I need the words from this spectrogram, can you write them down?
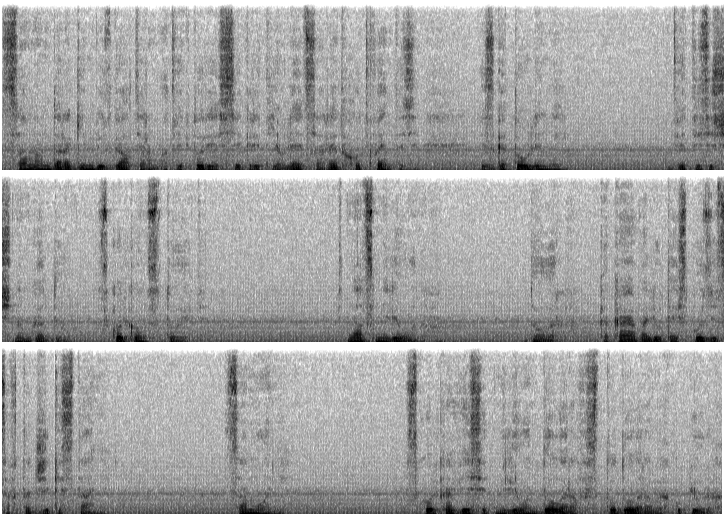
Самым дорогим бюстгальтером от Victoria's Secret является Red Hot Fantasy, изготовленный 2000 году. Сколько он стоит? 15 миллионов долларов. Какая валюта используется в Таджикистане? Самони. Сколько весит миллион долларов в 100 долларовых купюрах?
